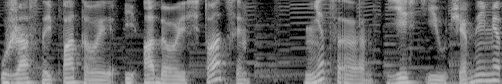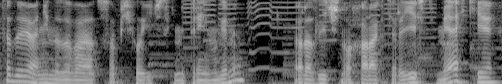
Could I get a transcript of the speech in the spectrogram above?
ужасные патовые и адовые ситуации. Нет, э, есть и учебные методы, они называются психологическими тренингами различного характера. Есть мягкие,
